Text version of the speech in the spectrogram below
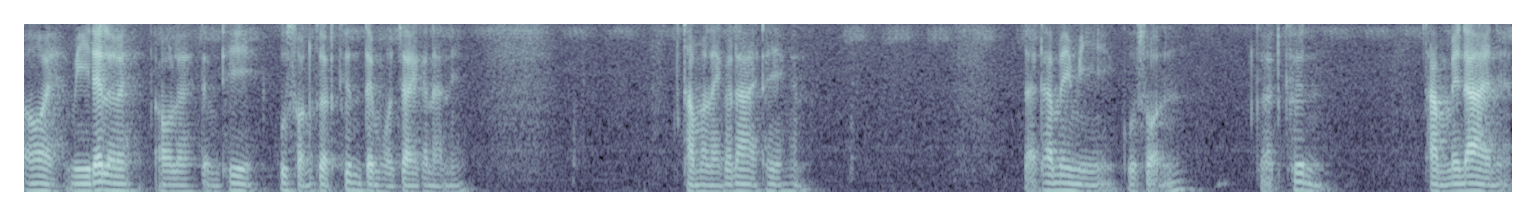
โอ้ยมีได้เลย เอาเลย เต็มที่กุศลเกิดขึ้นเต็มหัวใจขนาดนี้ทำอะไรก็ได้ถ้าอย่างนั้น แต่ถ้าไม่มีกุศลเกิดขึ้นทำไม่ได้เนี่ย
